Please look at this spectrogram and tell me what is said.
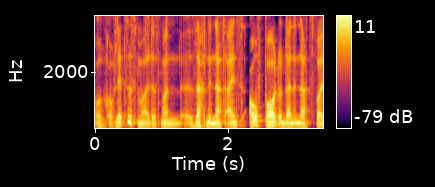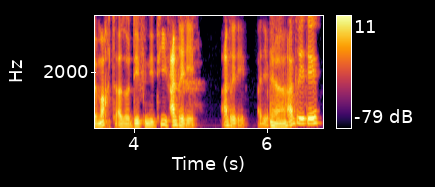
auch, auch letztes Mal, dass man äh, Sachen in Nacht 1 aufbaut und dann in Nacht 2 macht. Also definitiv. Andere Idee. Andere Idee, mein Lieber. Ja. Andere Idee.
